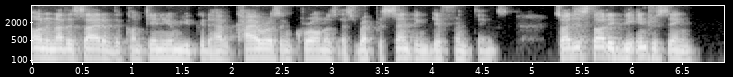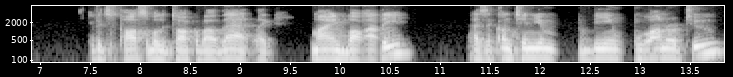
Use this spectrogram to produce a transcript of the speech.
On another side of the continuum, you could have Kairos and Chronos as representing different things. So I just thought it'd be interesting if it's possible to talk about that, like mind body as a continuum being one or two,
